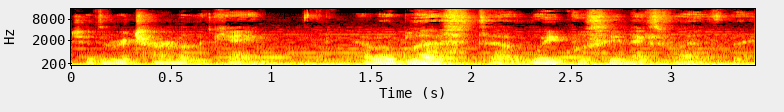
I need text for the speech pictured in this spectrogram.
to the return of the King. Have a blessed uh, week. We'll see you next Wednesday.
